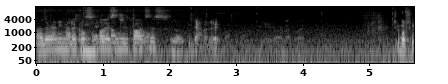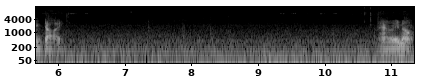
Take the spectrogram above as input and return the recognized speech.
Are there any medical supplies in these boxes? Doubt it. Yeah, you are, by the way. Just watch him die. Apparently not.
